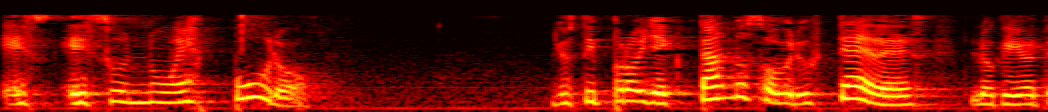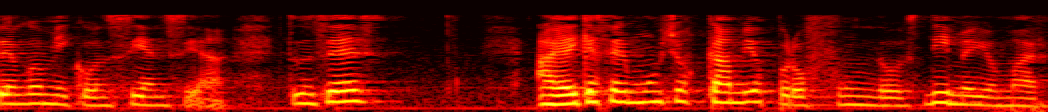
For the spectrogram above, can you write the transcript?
es, eso no es puro. Yo estoy proyectando sobre ustedes lo que yo tengo en mi conciencia. Entonces, hay que hacer muchos cambios profundos. Dime, Yomar.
